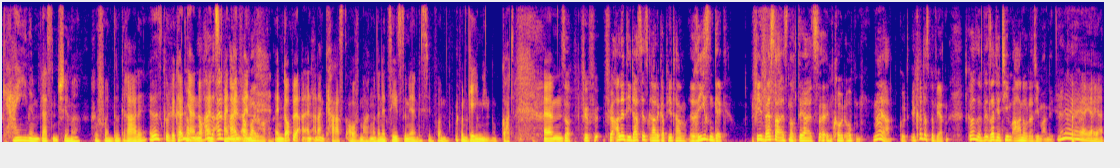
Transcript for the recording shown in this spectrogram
keinen blassen Schimmer, wovon du gerade. Es ist gut, wir können ja Komm, noch also ein, ein, ein, ein, ein Doppel, einen anderen Cast aufmachen und dann erzählst du mir ein bisschen von, von Gaming. Oh Gott. Ähm, So, für, für, für alle, die das jetzt gerade kapiert haben, Riesengag. Viel besser als noch der als äh, im Code Open. Naja, gut, ihr könnt das bewerten. Seid ihr Team Arne oder Team Andi? Ja, ja, ja, ja, ja.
